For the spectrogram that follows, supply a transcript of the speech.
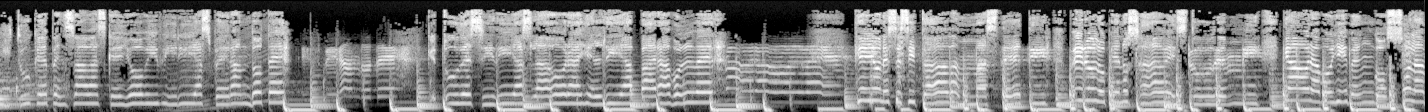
¿Y tú qué pensabas que yo viviría esperándote? Que tú decidías la hora y el día para volver. Que yo necesitaba más de ti, pero lo que no sabes tú de mí, que ahora voy y vengo, sola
